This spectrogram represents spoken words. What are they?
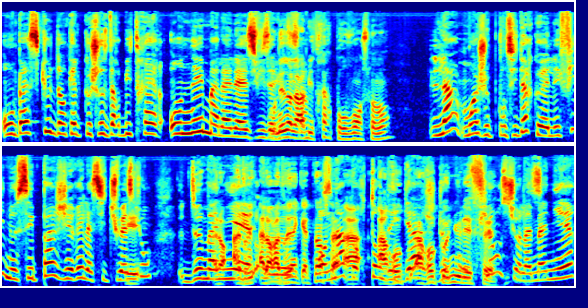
on bascule dans quelque chose d'arbitraire. On est mal à l'aise vis-à-vis de ça. On est dans l'arbitraire pour vous en ce moment? Là, moi, je considère que LFI ne sait pas gérer la situation et de manière alors, Adrien euh, en apportant a, a, des gages reconnu de les confiance faits. sur la manière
